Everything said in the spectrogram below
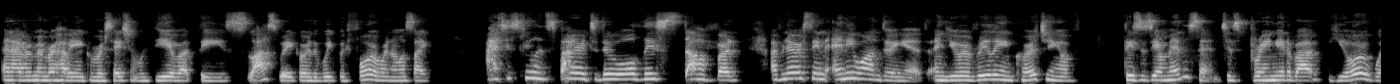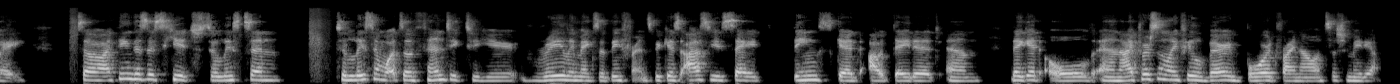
And I remember having a conversation with you about these last week or the week before when I was like, I just feel inspired to do all this stuff, but I've never seen anyone doing it. And you were really encouraging of this is your medicine. Just bring it about your way. So I think this is huge to listen to listen what's authentic to you really makes a difference because as you say, things get outdated and they get old. And I personally feel very bored right now on social media.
